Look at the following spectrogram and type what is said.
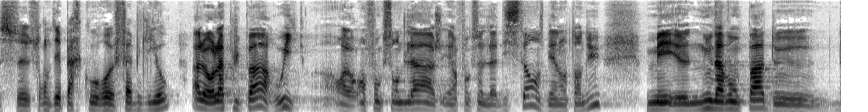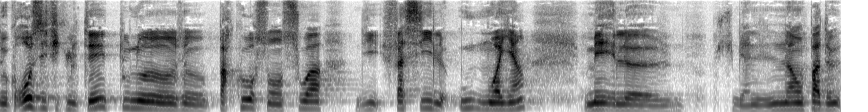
ce sont des parcours euh, familiaux? Alors la plupart, oui. Alors, en fonction de l'âge et en fonction de la distance, bien entendu, mais euh, nous n'avons pas de, grosses difficultés. Tous nos, parcours sont soit dits faciles ou moyens, mais le, nous n'avons pas de,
